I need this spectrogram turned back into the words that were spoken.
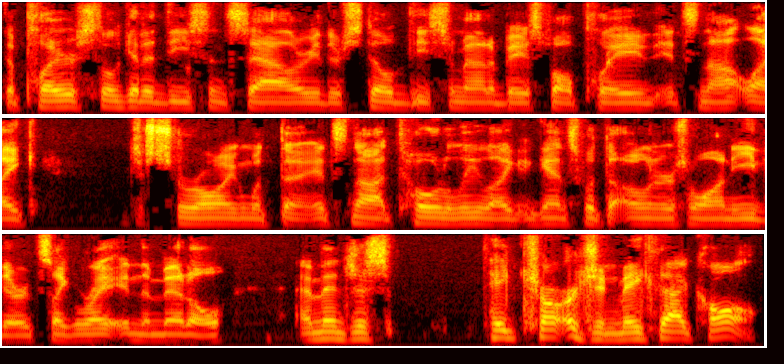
the players still get a decent salary. There's still a decent amount of baseball played. It's not like destroying what the, it's not totally like against what the owners want either. It's like right in the middle. And then just take charge and make that call.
